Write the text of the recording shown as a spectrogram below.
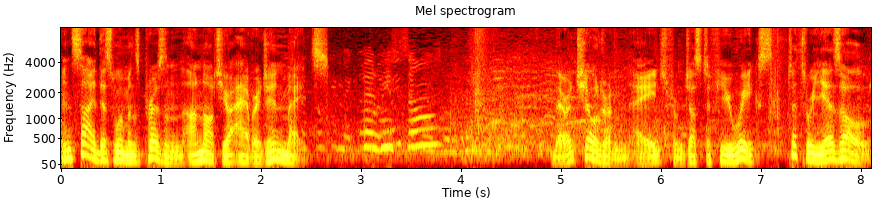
Inside this woman's prison are not your average inmates. There are children aged from just a few weeks to three years old,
